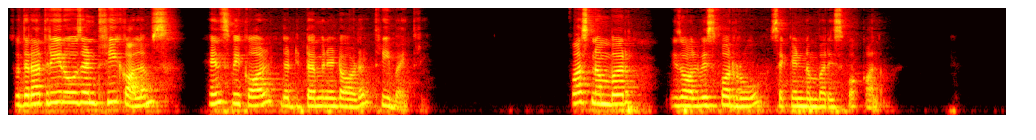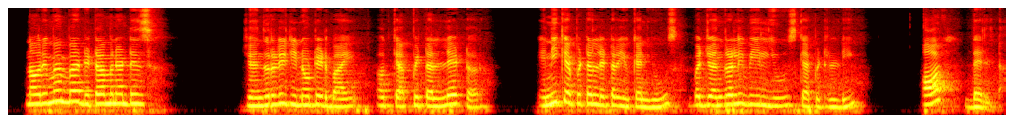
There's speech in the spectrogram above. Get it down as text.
So there are 3 rows and 3 columns. Hence we call the determinant order 3 by 3. First number is always for row, second number is for column. Now remember determinant is generally denoted by a capital letter. Any capital letter you can use but generally we will use capital D or delta.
